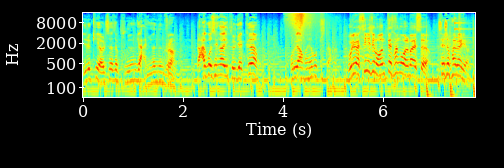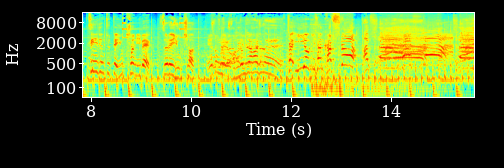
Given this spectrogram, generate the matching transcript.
이렇게 열셋을 부르는 게 아니었는데 그럼. 라고 생각이 들게끔 우리가 한번 해봅시다. 우리가 시즌 1 때 상금 얼마였어요? 7,800이요. 시즌 2 때 6,200. three 6천. 계속 내려. 점점 작아지네. 자, 2억 이상 갑시다! 갑시다! 갑시다!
